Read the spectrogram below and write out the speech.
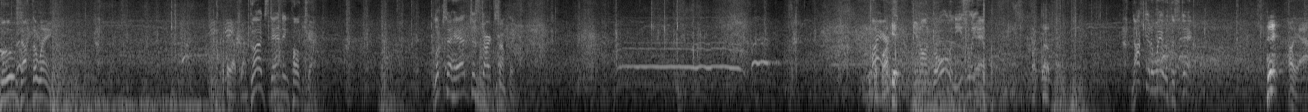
Moves up the wing. Stay up, then. Good standing poke check. Looks ahead to start something. It's a Fires bucket. In on goal and easily handled. Fucked up. Knocked it away with the stick. Hit. Oh, yeah.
